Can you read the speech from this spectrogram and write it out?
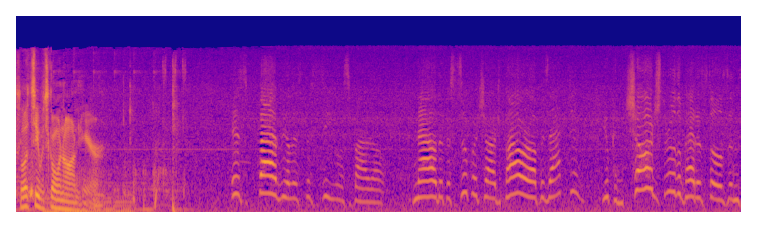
So let's see what's going on here. It's fabulous to see you, Spyro. Now that the supercharged power-up is active, you can charge through the pedestals and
